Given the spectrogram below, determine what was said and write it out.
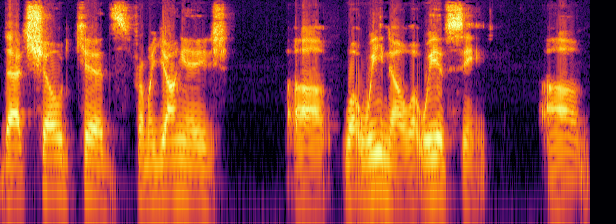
that showed kids from a young age uh, what we know, what we have seen, um,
